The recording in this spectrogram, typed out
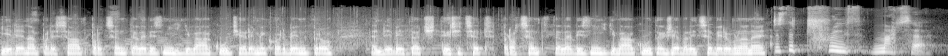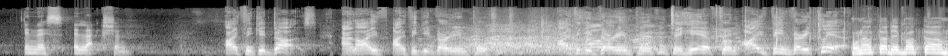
51% televizních diváků, Jeremy Corbyn pro 49% televizních diváků, takže velice vyrovnané. Does the truth matter in this election? I think it does. And I, I think it very important. I think it very important to hear from. I've been very clear. Ona ta debata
